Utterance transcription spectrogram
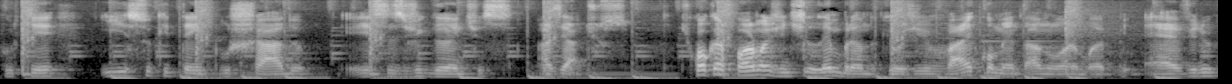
porque isso que tem puxado esses gigantes asiáticos qualquer forma, a gente lembrando que hoje vai comentar no Warm Up Évrio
